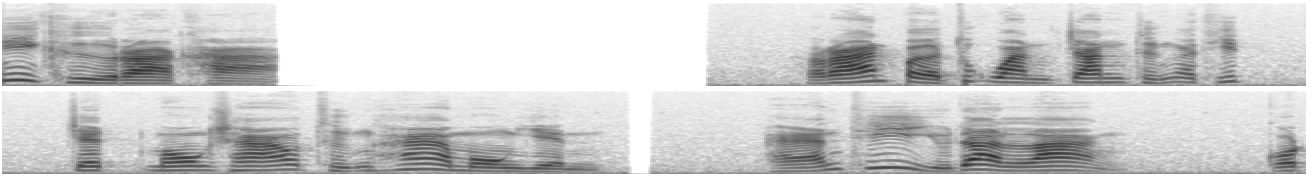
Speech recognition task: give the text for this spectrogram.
นี่คือราคา ร้านเปิดทุกวันจันทร์ถึงอาทิตย์ 7 โมงเช้าถึง 5 โมงเย็น แผนที่อยู่ด้านล่าง กด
